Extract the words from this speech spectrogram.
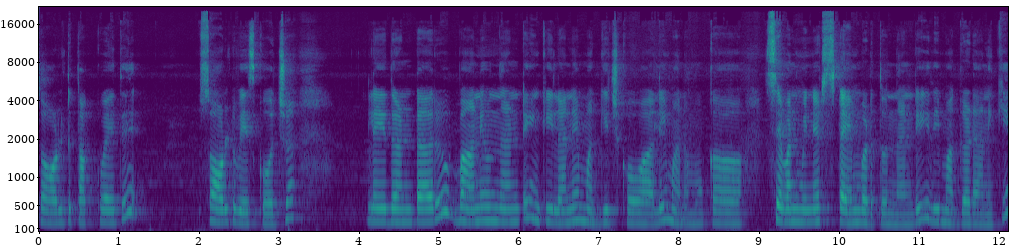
సాల్ట్ తక్కువైతే సాల్ట్ వేసుకోవచ్చు. లేదంటారు బాగానే ఉందంటే ఇంక ఇలానే మగ్గించుకోవాలి. మనం ఒక సెవెన్ మినిట్స్ టైం పడుతుందండి ఇది మగ్గడానికి.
